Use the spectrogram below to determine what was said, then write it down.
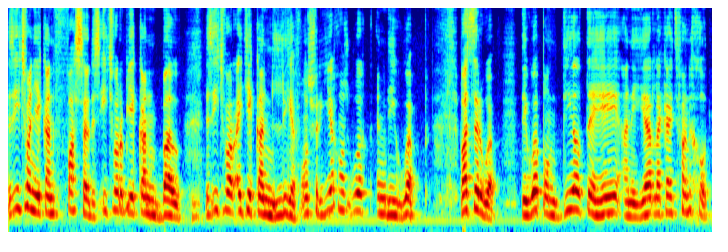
dis iets wat jy kan vashou, dis iets waarop jy kan bou. Dis iets waaruit jy kan leef. Ons verheug ons ook in die hoop. Watser hoop? Die hoop om deel te hê aan die heerlikheid van God.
